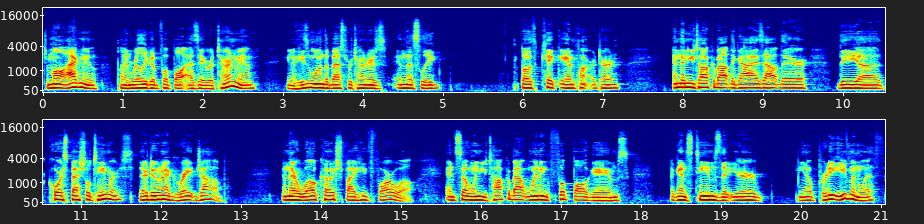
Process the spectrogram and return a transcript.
Jamal Agnew playing really good football as a return man. You know, he's one of the best returners in this league, both kick and punt return. And then you talk about the guys out there, the uh, core special teamers, they're doing a great job. And they're well coached by Heath Farwell. And so when you talk about winning football games against teams that you're, you know, pretty even with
